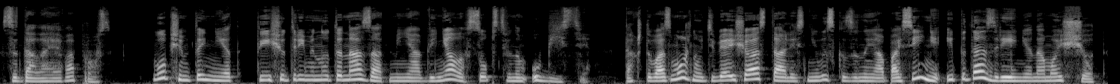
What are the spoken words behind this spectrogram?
Задала я вопрос. В общем-то нет, ты еще три минуты назад меня обвиняла в собственном убийстве. Так что, возможно, у тебя еще остались невысказанные опасения и подозрения на мой счет.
